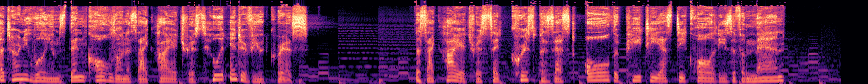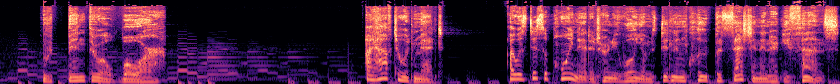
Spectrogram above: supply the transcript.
Attorney Williams then called on a psychiatrist who had interviewed Chris. The psychiatrist said Chris possessed all the PTSD qualities of a man who'd been through a war. I have to admit, I was disappointed Attorney Williams didn't include possession in her defense.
